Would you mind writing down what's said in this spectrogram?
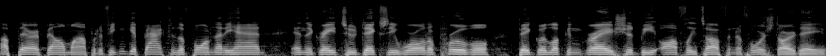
up there at Belmont. But if he can get back to the form that he had in the Grade 2 Dixie, world approval, big good looking gray, should be awfully tough in the Fourstardave.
